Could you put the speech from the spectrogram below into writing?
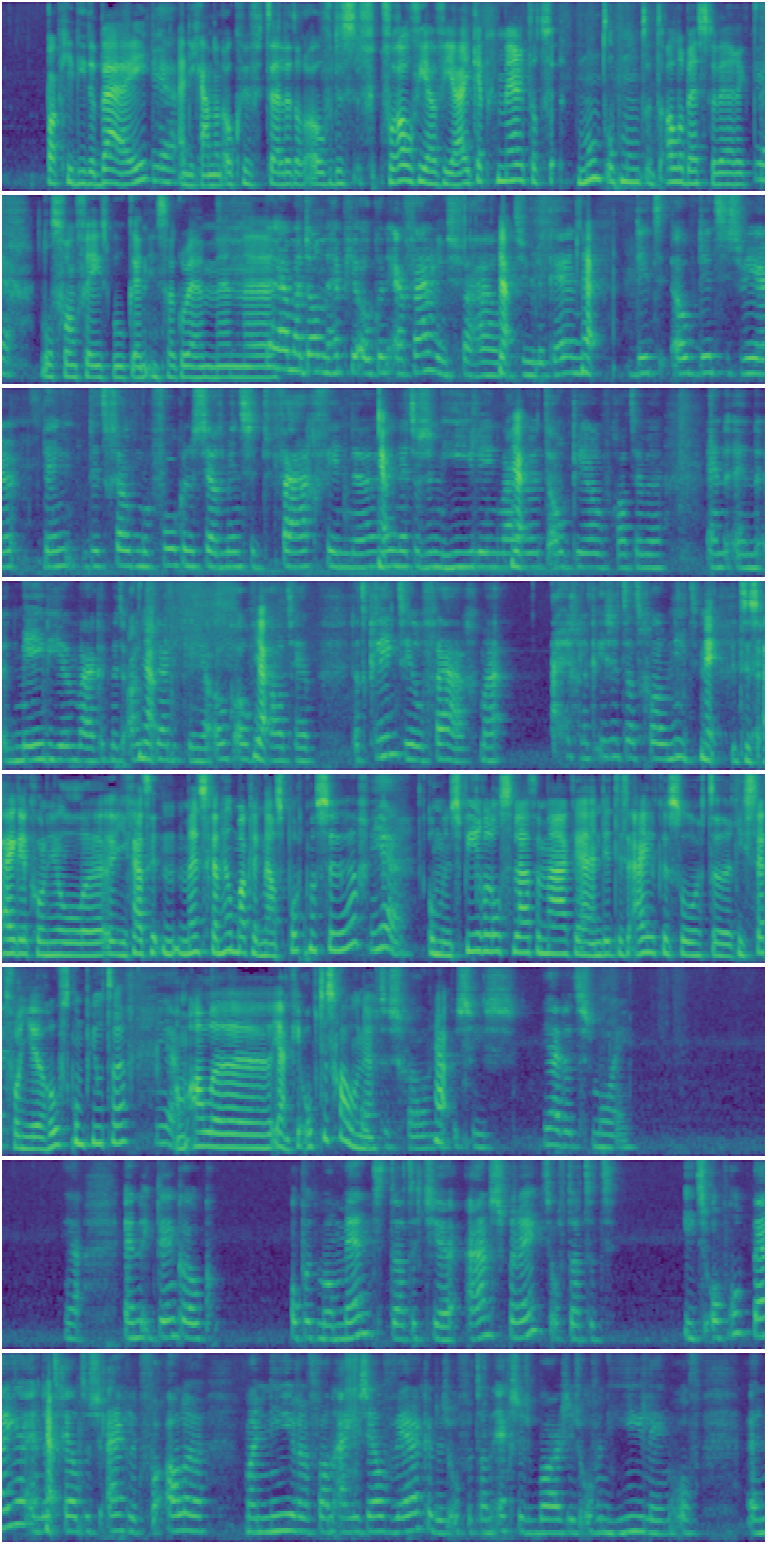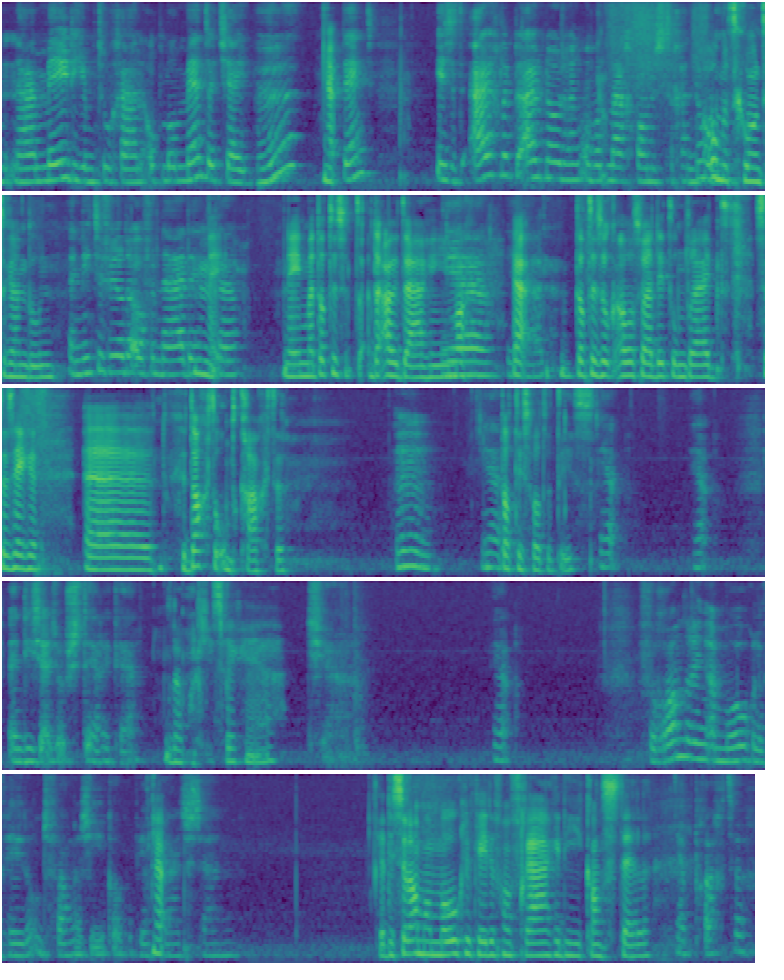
pak je die erbij. En die gaan dan ook weer vertellen erover. Dus vooral via via. Ik heb gemerkt dat mond op mond het allerbeste werkt. Ja. Los van Facebook en Instagram. En, uh... Ja, maar dan heb je ook een ervaringsverhaal natuurlijk. Hè? En ja. dit, ook dit is weer... Denk, dit zou ik me voor kunnen stellen dat mensen het vaag vinden. Hè? Net als een healing waar we het al een keer over gehad hebben. En, en het medium waar ik het met Angela, die ken je ook over gehad heb. Dat klinkt heel vaag, maar eigenlijk is het dat gewoon niet. Nee, het is eigenlijk gewoon heel. Uh, je gaat, mensen gaan heel makkelijk naar een sportmasseur ja. om hun spieren los te laten maken. En dit is eigenlijk een soort uh, reset van je hoofdcomputer. Om alle ja, een keer op te schonen. Op te schonen, ja. precies. Ja, dat is mooi. Ja, en ik denk ook op het moment dat het je aanspreekt of dat het iets oproept bij je. En dat geldt dus eigenlijk voor alle manieren van aan jezelf werken. Dus of het dan access bars is of een healing of een, naar een medium toe gaan. Op het moment dat jij huh, denkt, is het eigenlijk de uitnodiging om het maar gewoon eens te gaan doen. Om het gewoon te gaan doen. En niet te veel erover nadenken. Nee. Nee, maar dat is het, de uitdaging. Je mag, ja, dat is ook alles waar dit om draait. Ze zeggen uh, gedachten ontkrachten. Mm, ja. Dat is wat het is. Ja. ja. En die zijn zo sterk, hè? Dat mag je zeggen, ja. Tja. Ja. Verandering en mogelijkheden ontvangen zie ik ook op jouw ja. kaart staan. Ja, dit zijn allemaal mogelijkheden van vragen die je kan stellen. Ja, prachtig.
